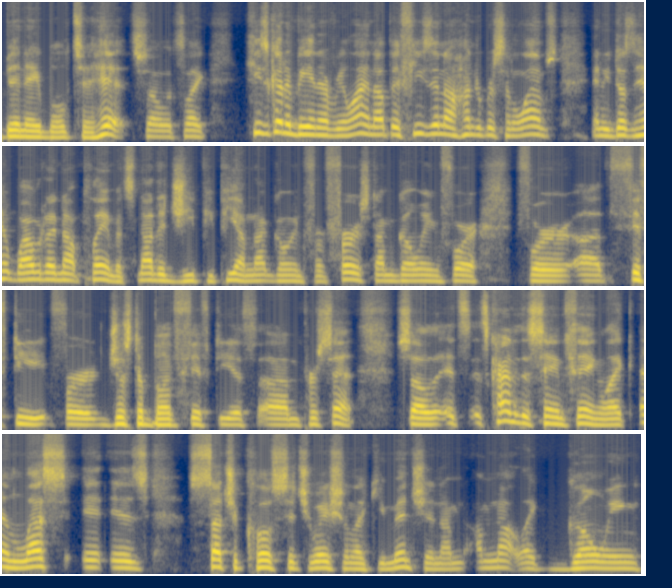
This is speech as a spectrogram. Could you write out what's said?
been able to hit. So it's like he's going to be in every lineup. If he's in 100% of lineups and he doesn't hit, why would I not play him? It's not a GPP. I'm not going for first. I'm going for for uh, 50 for just above 50th um, percent. So it's it's kind of the same thing. Like unless it is such a close situation, like you mentioned, I'm I'm not like going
